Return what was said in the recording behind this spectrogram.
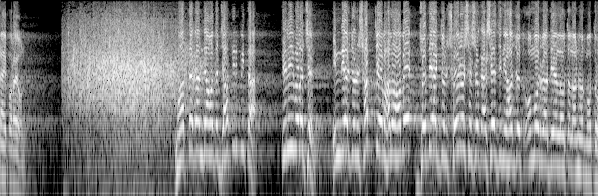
ন্যায়পরায়ণ। মহাত্মা গান্ধী আমাদের জাতির পিতা তিনি বলেছেন, ইন্ডিয়ার জন্য সবচেয়ে ভালো হবে যদি একজন স্বৈর শাসক আসে, যিনি হজরত ওমর রাজি আল্লাহ তালহর মতো।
